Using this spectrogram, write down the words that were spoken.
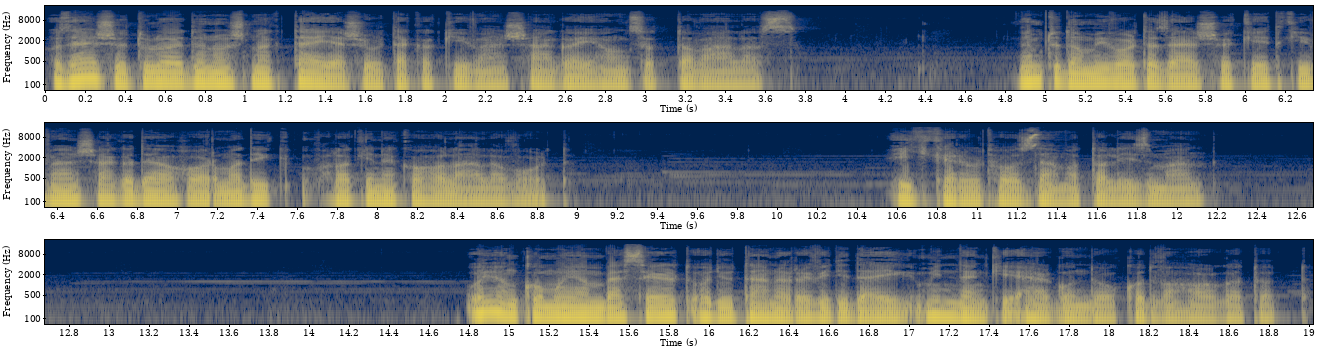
Az első tulajdonosnak teljesültek a kívánságai, hangzott a válasz. Nem tudom, mi volt az első két kívánsága, de a harmadik valakinek a halála volt. Így került hozzám a talizmán. Olyan komolyan beszélt, hogy utána rövid ideig mindenki elgondolkodva hallgatott.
